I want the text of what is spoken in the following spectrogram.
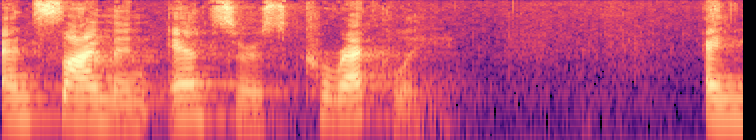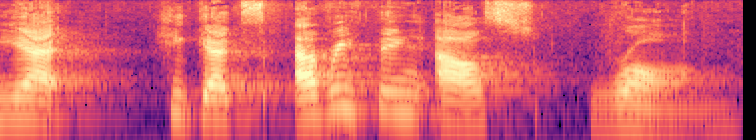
and Simon answers correctly. And yet, he gets everything else wrong.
